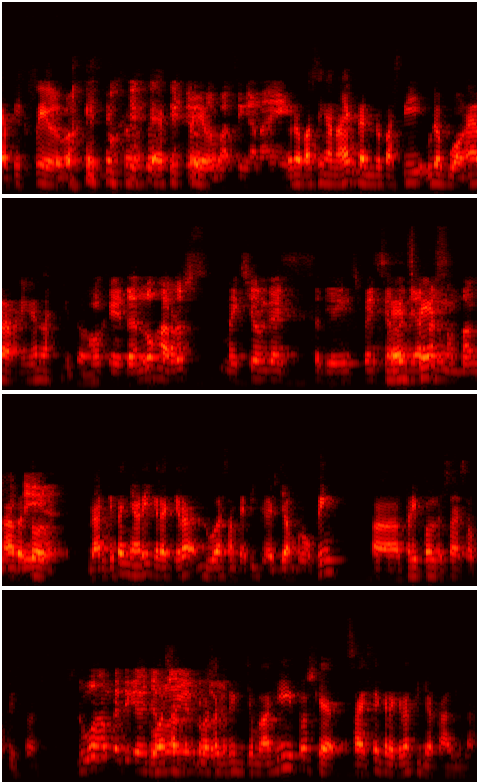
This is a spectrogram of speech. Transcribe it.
Epic fail. itu epic fail. udah pasti nggak naik. Udah pasti nggak naik dan udah pasti udah buang aja lah mendingan lah gitu. Oke, dan lo harus make sure guys sediain space Sediain karena dia akan ngembang Ah, gede betul. ya. Dan kita nyari kira-kira 2 sampai 3 jam proofing uh, triple the size of distance. Dua sampai tiga jam 2 lagi. sampai, dua sampai 3 jam lagi terus kayak size-nya kira-kira 3 kali lah.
